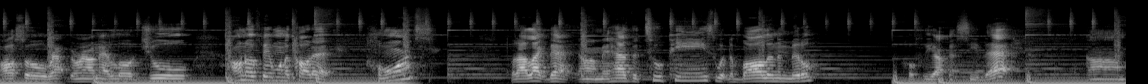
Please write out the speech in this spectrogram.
also wrapped around that little jewel. I don't know if they want to call that horns but I like that. Um, it has the two P's with the ball in the middle. Hopefully y'all can see that. Um,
